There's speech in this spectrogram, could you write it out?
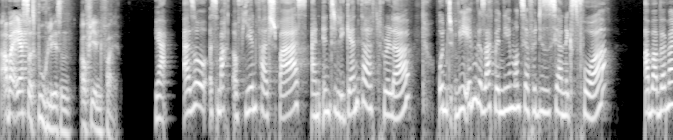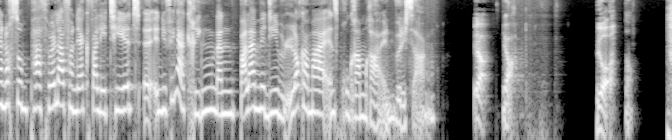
Aber erst das Buch lesen, auf jeden Fall. Ja, also es macht auf jeden Fall Spaß. Ein intelligenter Thriller. Und wie eben gesagt, wir nehmen uns ja für dieses Jahr nichts vor. Aber wenn wir noch so ein paar Thriller von der Qualität äh, in die Finger kriegen, dann ballern wir die locker mal ins Programm rein, würde ich sagen. Ja. Ja. Ja. So.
